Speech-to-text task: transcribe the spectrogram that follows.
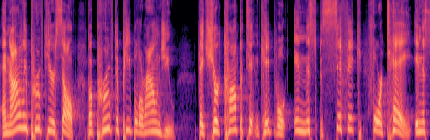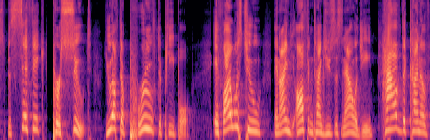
and not only prove to yourself, but prove to people around you that you're competent and capable in this specific forte, in this specific pursuit. You have to prove to people if I was to, and I oftentimes use this analogy, have the kind of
